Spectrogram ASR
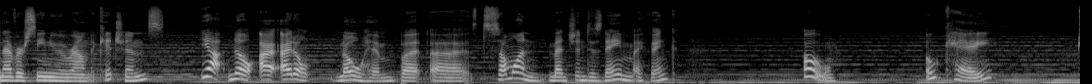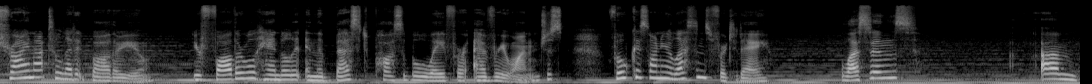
never seen you around the kitchens. Yeah, no, I, I don't know him, but uh, someone mentioned his name, I think. Oh, okay. Try not to let it bother you. Your father will handle it in the best possible way for everyone. Just focus on your lessons for today. Lessons? Um,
